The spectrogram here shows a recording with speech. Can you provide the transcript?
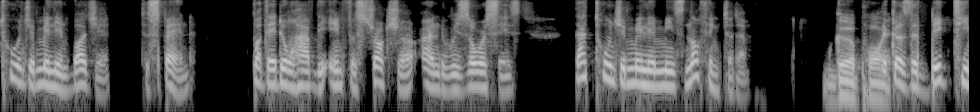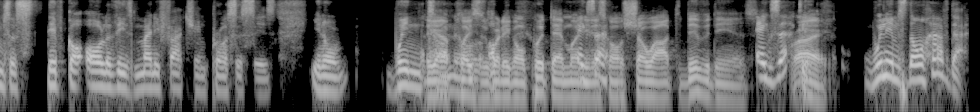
200 million budget to spend, but they don't have the infrastructure and the resources, that 200 million means nothing to them. Good point. Because the big teams are they've got all of these manufacturing processes, you know, wind they got places where they're gonna put that money exactly. that's gonna show out the dividends. Exactly. Right. Williams don't have that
